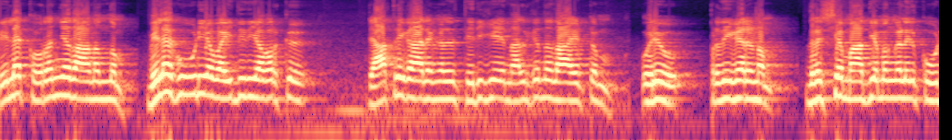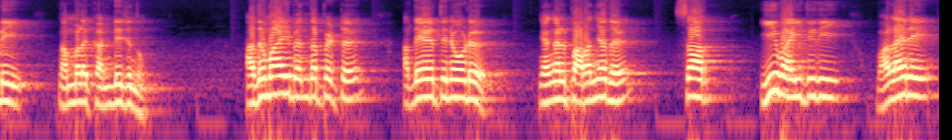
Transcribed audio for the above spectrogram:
വില കുറഞ്ഞതാണെന്നും വില കൂടിയ വൈദ്യുതി അവർക്ക് രാത്രികാലങ്ങളിൽ തിരികെ നൽകുന്നതായിട്ടും ഒരു പ്രതികരണം ദൃശ്യമാധ്യമങ്ങളിൽ കൂടി നമ്മൾ കണ്ടിരുന്നു. അതുമായി ബന്ധപ്പെട്ട് അദ്ദേഹത്തിനോട് ഞങ്ങൾ പറഞ്ഞത് സർ ഈ വൈദ്യുതി വളരെ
